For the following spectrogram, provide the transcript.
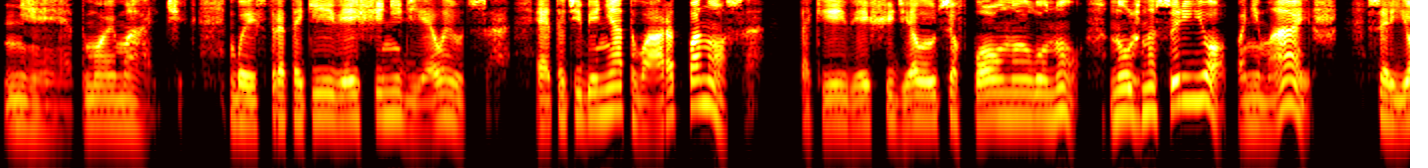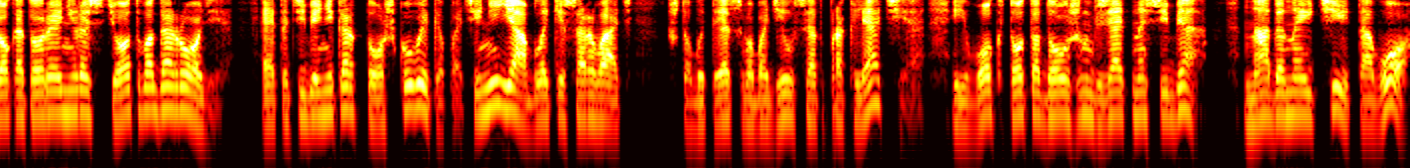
«Нет, мой мальчик, быстро такие вещи не делаются. Это тебе не отвар от поноса. Такие вещи делаются в полную луну. Нужно сырье, понимаешь? Сырье, которое не растет в огороде. Это тебе не картошку выкопать и не яблоки сорвать. Чтобы ты освободился от проклятия, его кто-то должен взять на себя. Надо найти того,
